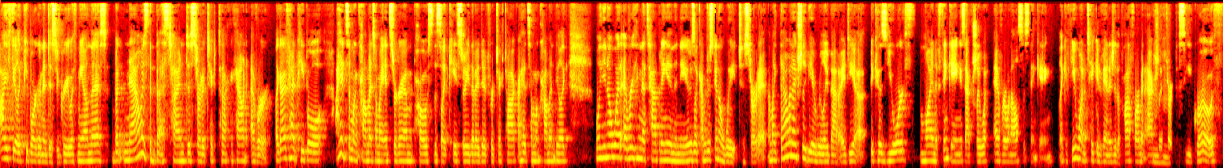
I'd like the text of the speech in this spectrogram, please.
I feel like people are going to disagree with me on this, but now is the best time to start a TikTok account ever. Like I've had people, I had someone comment on my Instagram post, this like case study that I did for TikTok. I had someone comment and be like, well, you know what? Everything that's happening in the news, like, I'm just going to wait to start it. I'm like, that would actually be a really bad idea because your th- line of thinking is actually what everyone else is thinking. Like, if you want to take advantage of the platform and actually mm-hmm. start to see growth,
